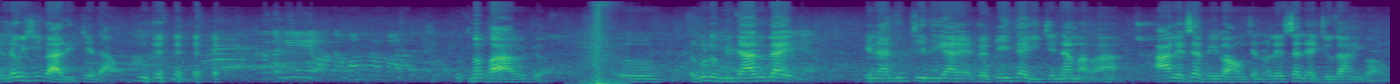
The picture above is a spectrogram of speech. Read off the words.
အလုံးရှိပါသေးပြစ်တာပေါ့ဟိုတမီးလေးရောတော့မထားပါလားမပါဘူးသူကဟိုအခုလိုမိသားစုလိုက်အင်တာဗျူးကြည့်ပေးရတဲ့အတွက်ပြည်သက်ကြီးကျင်းတတ်မှာပါအားလည်းဆက်ပေးပါအောင်ကျွန်တော်လည်းဆက်လက်ကြိုးစားနေပါအောင်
